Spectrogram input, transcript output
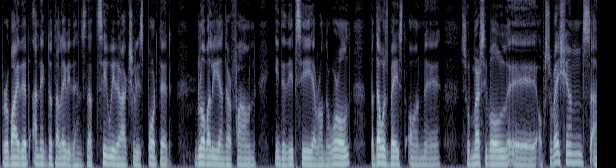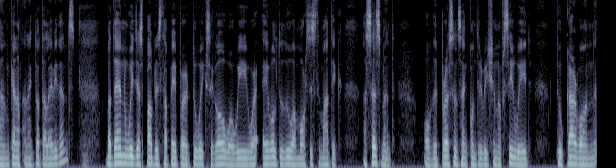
provided anecdotal evidence that seaweed are actually exported globally and are found in the deep sea around the world, but that was based on uh, submersible uh, observations and kind of anecdotal evidence. But then we just published a paper two weeks ago where we were able to do a more systematic assessment of the presence and contribution of seaweed to carbon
